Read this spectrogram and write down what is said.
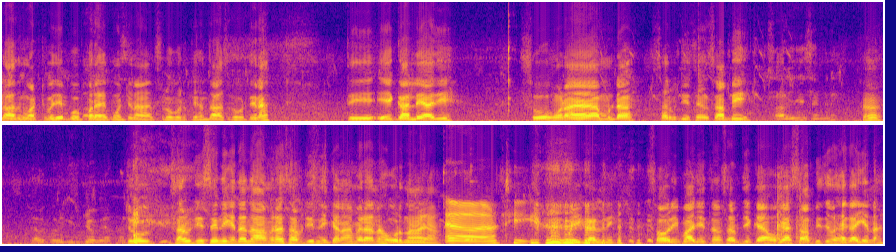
ਰਾਤ ਨੂੰ 8 ਵਜੇ ਬੋਪਰ ਰਾਏ ਪਹੁੰਚਣਾ ਸਰੋਵਰ ਤੇ ਹੰਦਾ ਸਰੋਵਰ ਤੇ ਨਾ। ਤੇ ਇਹ ਗੱਲ ਆ ਜੀ। ਸੋ ਹੁਣ ਆਇਆ ਮੁੰਡਾ। ਸਰਬਜੀਤ ਸਿੰਘ ਸਾਬੀ। ਸਰਬਜੀਤ ਸਿੰਘ ਨੇ? ਹਾਂ। ਚਲ ਕੋਈ ਨਹੀਂ ਜੋ ਗਿਆ ਚਲੋ ਸਰਬਜੀਤ ਸਿੰਘ ਨਹੀਂ ਕਹਿੰਦਾ ਨਾਮ ਮੇਰਾ ਸਰਬਜੀਤ ਨਹੀਂ ਕਹਿੰਦਾ ਮੇਰਾ ਨਾ ਹੋਰ ਨਾਂ ਆ। ਆ ਠੀਕ। ਕੋਈ ਗੱਲ ਨਹੀਂ ਸੌਰੀ ਭਾਜੀ ਤੈਨੂੰ ਸਰਬਜੀਤ ਕਹਿ ਹੋ ਗਿਆ ਸਾਬੀ ਤੇ ਹੈਗਾ ਹੀ ਹੈ ਨਾ।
